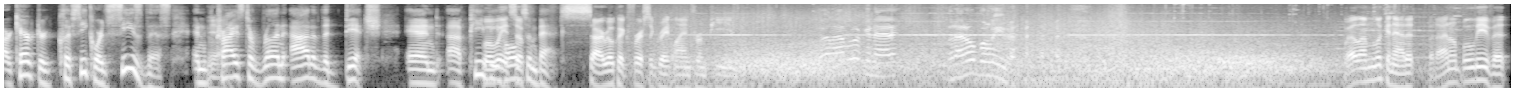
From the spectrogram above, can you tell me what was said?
our character Cliff Secord sees this and Yeah. tries to run out of the ditch, and uh, Peevy Well, wait, holds so- him back. Sorry, real quick. First, a great line from Peeve. Well, I'm looking at it, but I don't believe it. Well, I'm looking at it, but I don't believe it.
